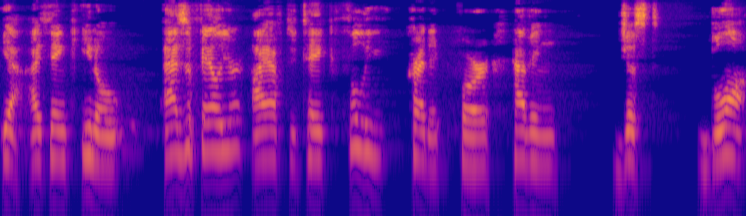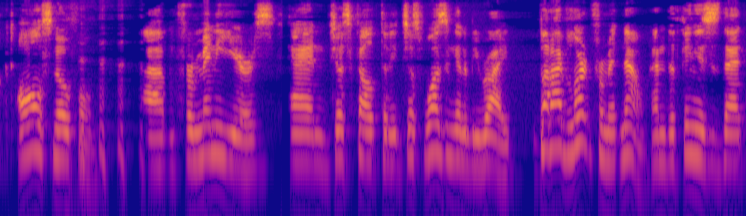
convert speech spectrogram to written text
yeah, I think, you know, as a failure, I have to take fully credit for having just blocked all snow foam um, for many years and just felt that it just wasn't going to be right. But I've learned from it now. And the thing is, is that,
